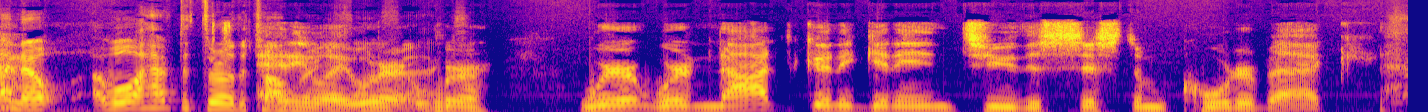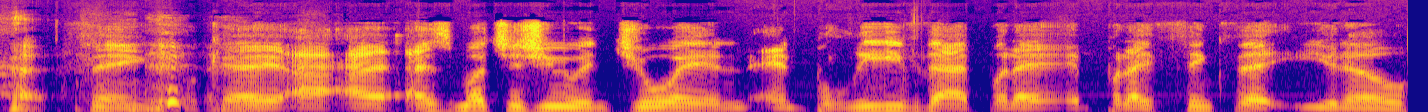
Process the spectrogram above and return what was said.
I know. Well, I have to throw the top. Anyway, we're we're we're we're not going to get into the system quarterback thing. Okay, I, I, as much as you enjoy and, and believe that, but I but I think that you know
